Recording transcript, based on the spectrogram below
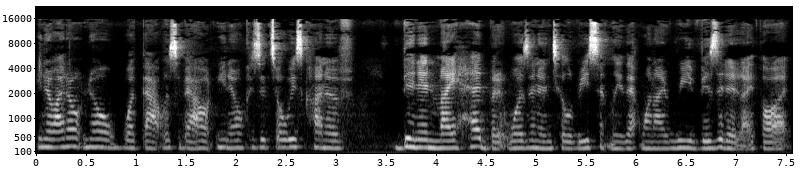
You know, I don't know what that was about. You know, because it's always kind of been in my head, but it wasn't until recently that when I revisited, I thought,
